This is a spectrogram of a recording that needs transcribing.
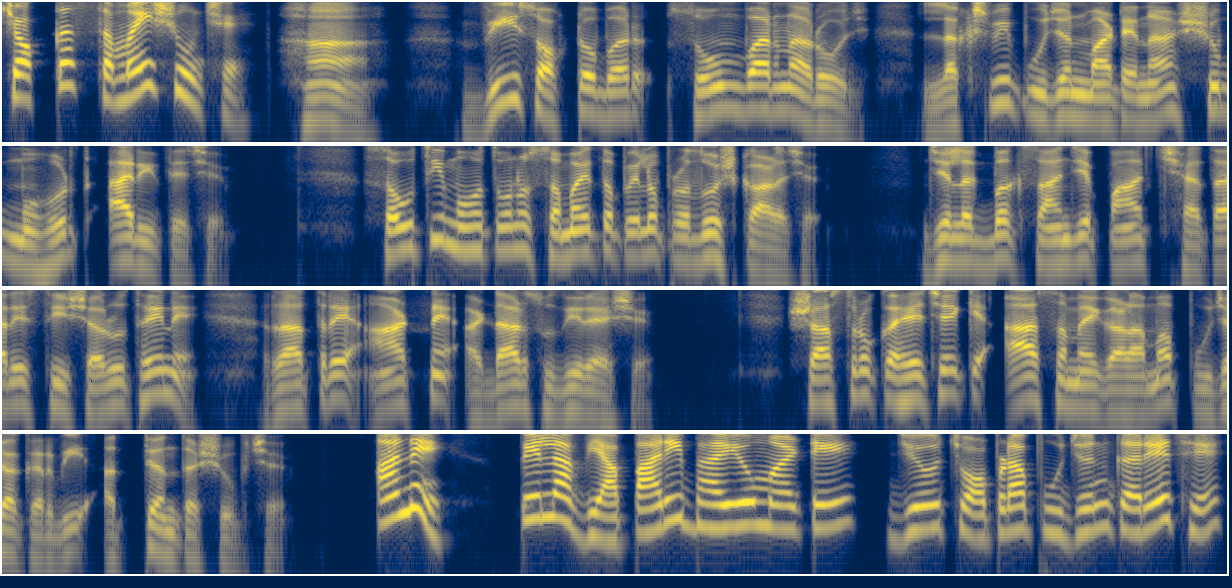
ચોક્કસ સમય શું છે? હા, વીસ ઓક્ટોબર સોમવારના રોજ લક્ષ્મી પૂજન માટેના શુભ મુહૂર્ત આ રીતે છે. સૌથી મહત્વનો સમય તો પેલો પ્રદોષકાળ છે, જે લગભગ સાંજે પાંચ છેતાલીસથી શરૂ થઈને રાત્રે આઠને અઢાર સુધી રહેશે. શાસ્ત્રો કહે છે કે આ સમયગાળામાં પૂજા કરવી અત્યંત શુભ છે. અને પેલા વ્યાપારી ભાઈઓ માટે જેઓ ચોપડા પૂજન કરે છે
